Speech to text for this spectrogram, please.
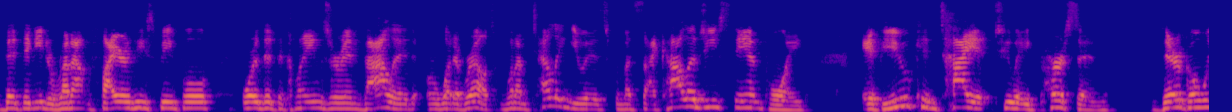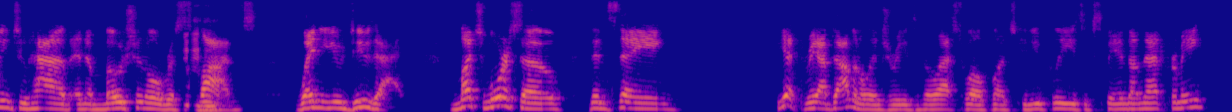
that they need to run out and fire these people or that the claims are invalid or whatever else. What I'm telling you is from a psychology standpoint, if you can tie it to a person, they're going to have an emotional mm-hmm. response mm-hmm. when you do that. Much more so than saying, yeah, three abdominal injuries in the last 12 months. Can you please expand on that for me?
